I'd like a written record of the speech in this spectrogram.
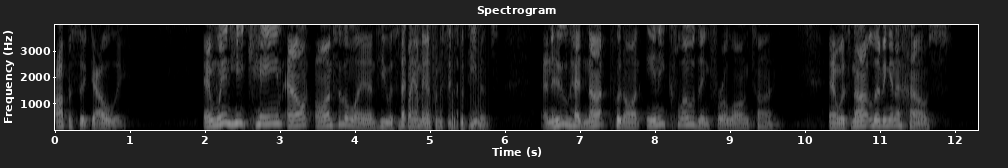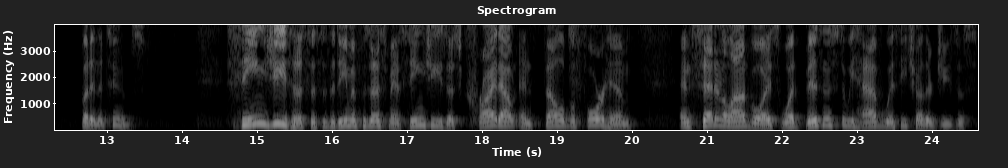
opposite Galilee. And when he came out onto the land, he was met by a man from the city with demons, and who had not put on any clothing for a long time and was not living in a house, but in the tombs. Seeing Jesus, this is the demon possessed man, seeing Jesus, cried out and fell before him and said in a loud voice, What business do we have with each other, Jesus,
